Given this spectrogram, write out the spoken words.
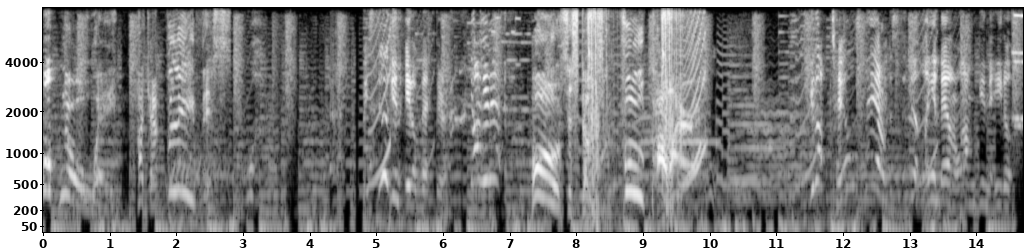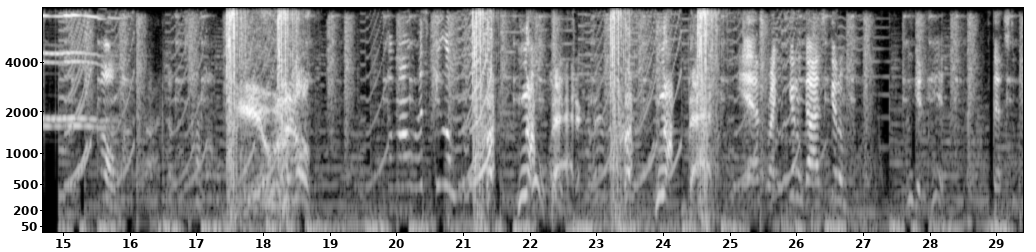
No way! I can't believe this! They still getting ate up back there. Y'all hear that? All systems, full power! Get up, Tails. Damn, just sitting there laying down while I'm getting ate up. Oh my god, no. Come on. You little... Come on, let's kill him. Not Ooh, bad! Not bad! Yeah, that's right. Get him, guys. Get him. I'm getting hit. with That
